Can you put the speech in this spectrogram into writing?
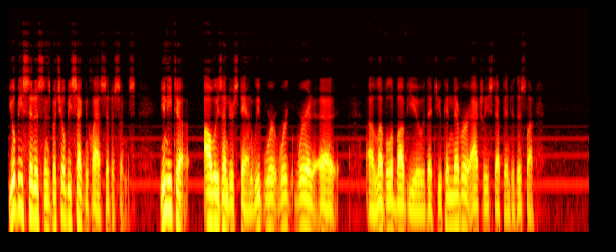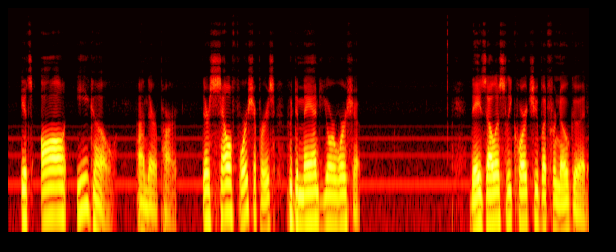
you'll be citizens, but you'll be second class citizens. You need to always understand we, we're, we're, we're a level above you that you can never actually step into this level. It's all ego on their part. They're self worshippers who demand your worship. They zealously court you, but for no good.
